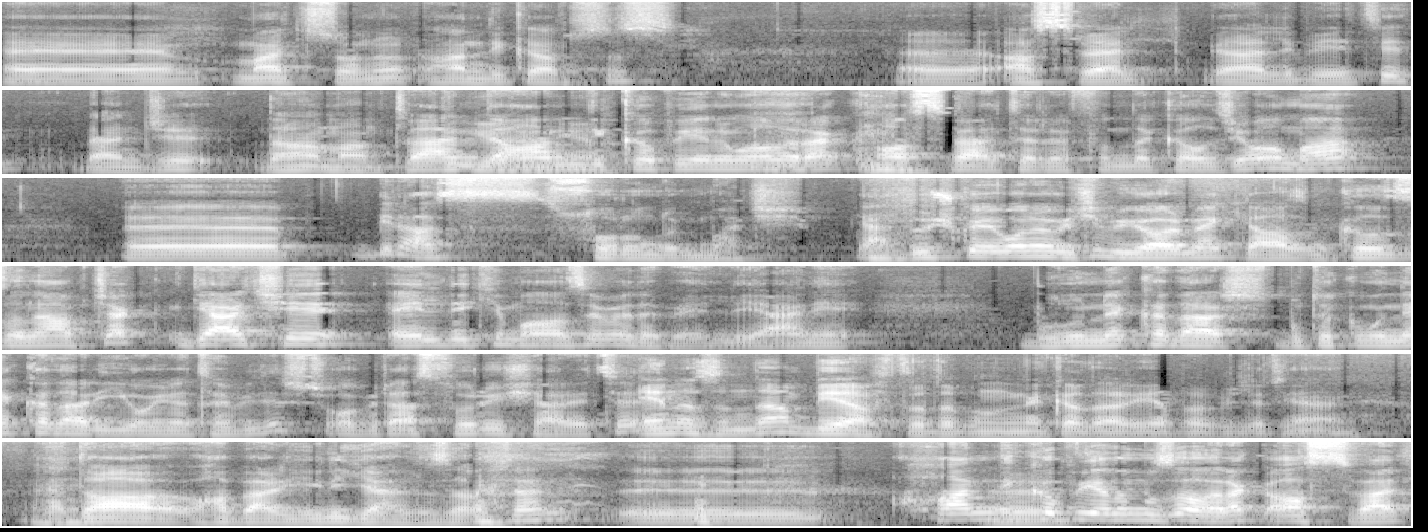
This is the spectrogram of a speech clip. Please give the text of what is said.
e, maç sonu handikapsız e, Asvel galibiyeti bence daha mantıklı Ben de görünüyor. handikapı yanıma alarak Asvel tarafında kalacağım ama e, biraz sorunlu bir maç. Yani Duško Ivanovic'i bir görmek lazım. Kılıçda ne yapacak? Gerçi eldeki malzeme de belli. Yani bunu ne kadar, bu takımı ne kadar iyi oynatabilir? O biraz soru işareti. En azından bir haftada bunu ne kadar yapabilir yani. Ya Daha haber yeni geldi zaten. Ee, handikapı yanımıza alarak Asvel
